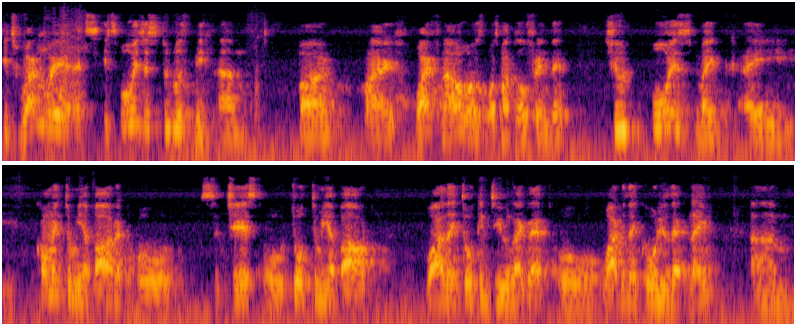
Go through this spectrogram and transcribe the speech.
It's one where it's it's always just stood with me. Um, my my wife now was was my girlfriend then. She would always make a comment to me about it, or suggest, or talk to me about why are they talking to you like that, or why do they call you that name? Um,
